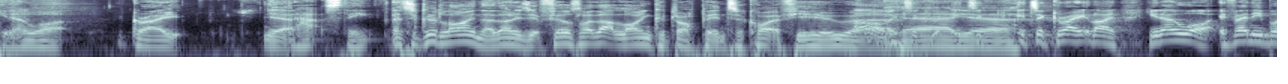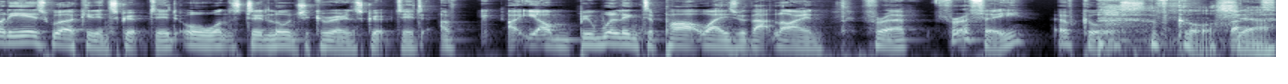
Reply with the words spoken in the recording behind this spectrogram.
you know what? Great. Yeah, That's the. that's a good line though. That is. It feels like that line could drop into quite a few. Uh, Oh, it's, yeah, a, it's, yeah. A, it's a great line. You know what? If anybody is working in scripted or wants to launch a career in scripted, I've, I- I'll be willing to part ways with that line for a for a fee, of course. Of course, But- yeah.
